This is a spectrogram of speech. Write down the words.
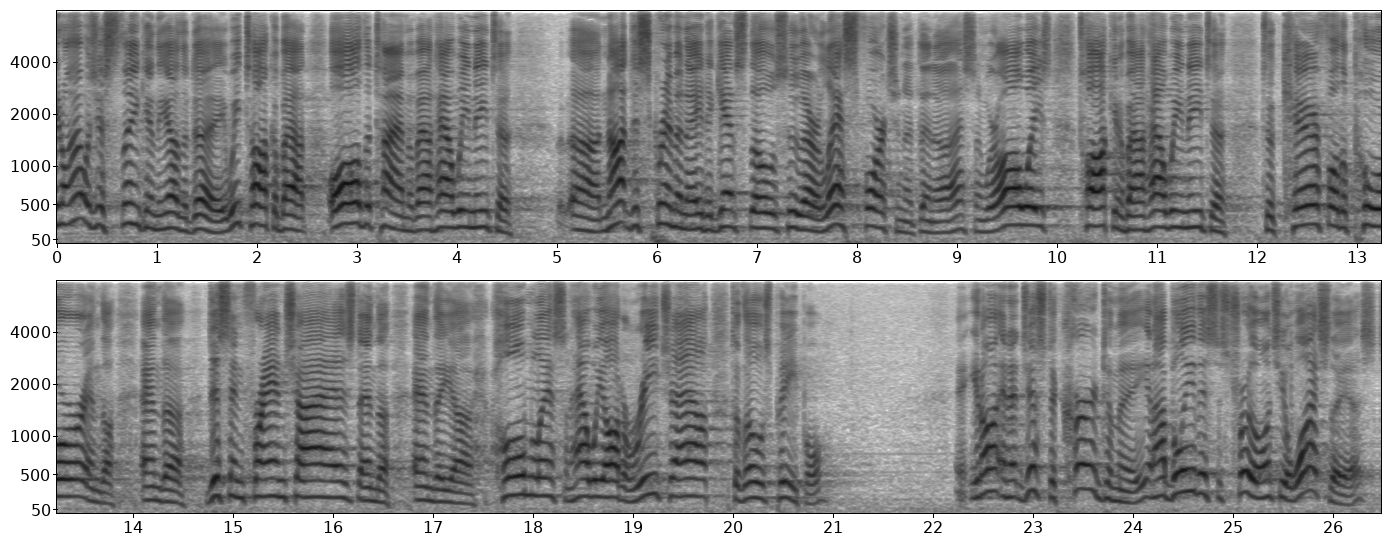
You know, I was just thinking the other day, we talk about all the time about how we need to uh, not discriminate against those who are less fortunate than us, and we're always talking about how we need to, to care for the poor and the, and the disenfranchised and the, and the uh, homeless, and how we ought to reach out to those people. You know, and it just occurred to me, and I believe this is true, I want you to watch this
